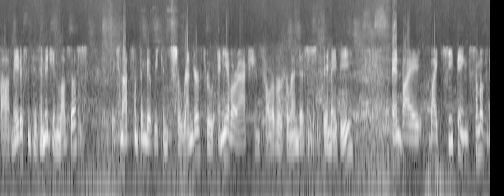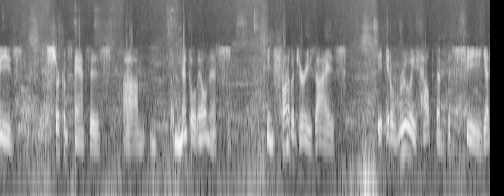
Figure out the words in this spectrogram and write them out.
uh, made us in His image and loves us. It's not something that we can surrender through any of our actions, however horrendous they may be. And by by keeping some of these circumstances, um, mental illness, in front of a jury's eyes, it, it'll really help them to see, yes,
